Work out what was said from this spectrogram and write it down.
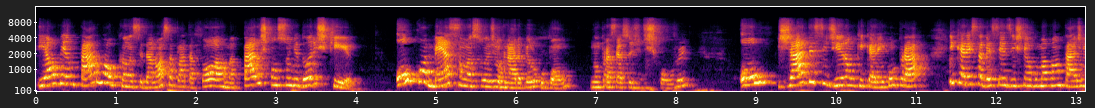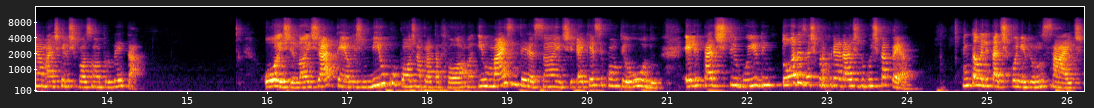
e aumentar o alcance da nossa plataforma para os consumidores que ou começam a sua jornada pelo cupom, num processo de discovery, ou já decidiram o que querem comprar e querem saber se existe alguma vantagem a mais que eles possam aproveitar. Hoje nós já temos mil cupons na plataforma e o mais interessante é que esse conteúdo ele está distribuído em todas as propriedades do Buscapé. Então, ele está disponível no site,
